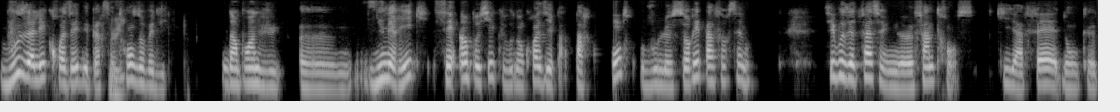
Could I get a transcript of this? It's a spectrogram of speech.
vous allez croiser des personnes trans dans votre vie. D'un point de vue euh, numérique, c'est impossible que vous n'en croisiez pas. Par contre, vous ne le saurez pas forcément. Si vous êtes face à une femme trans qui a fait donc euh,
